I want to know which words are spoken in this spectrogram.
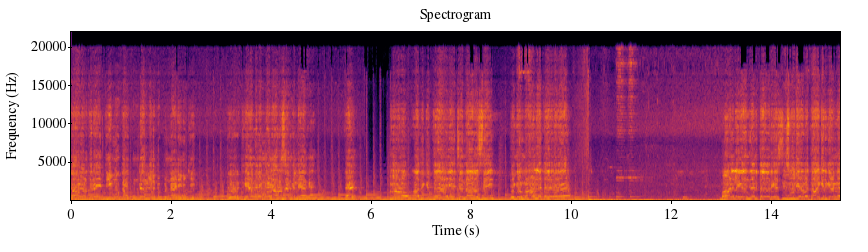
காவல்துறை திமுக குண்டர்களுக்கு பின்னாடி நிக்கி. இது ஒரு கேவலமான அரசாங்கம் இல்லையாங்க? அதுக்கு திராணி வச்சிருந்த அரசு எங்க மாநில தலைவர் மாநில இளைஞர் தலைவர் எஸ் சி சூர்யாவை தாக்கியிருக்காங்க.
